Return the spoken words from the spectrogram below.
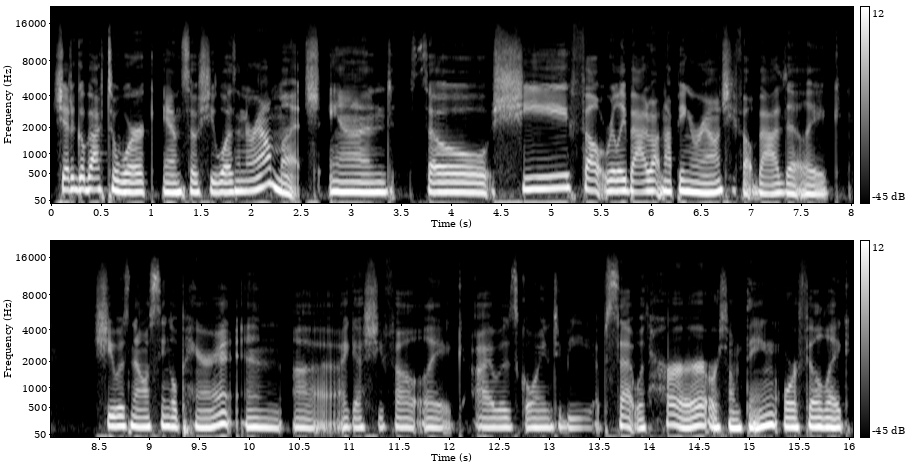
She had to go back to work, and so she wasn't around much. And so she felt really bad about not being around. She felt bad that, like, she was now a single parent. And uh, I guess she felt like I was going to be upset with her or something, or feel like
